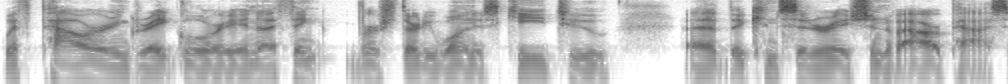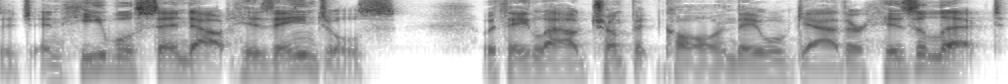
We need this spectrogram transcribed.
with power and great glory. And I think verse 31 is key to uh, the consideration of our passage. And he will send out his angels with a loud trumpet call, and they will gather his elect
